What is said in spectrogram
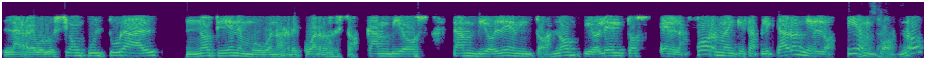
la revolución cultural, no tienen muy buenos recuerdos de esos cambios tan violentos, ¿no? Violentos en la forma en que se aplicaron y en los tiempos, ¿no?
